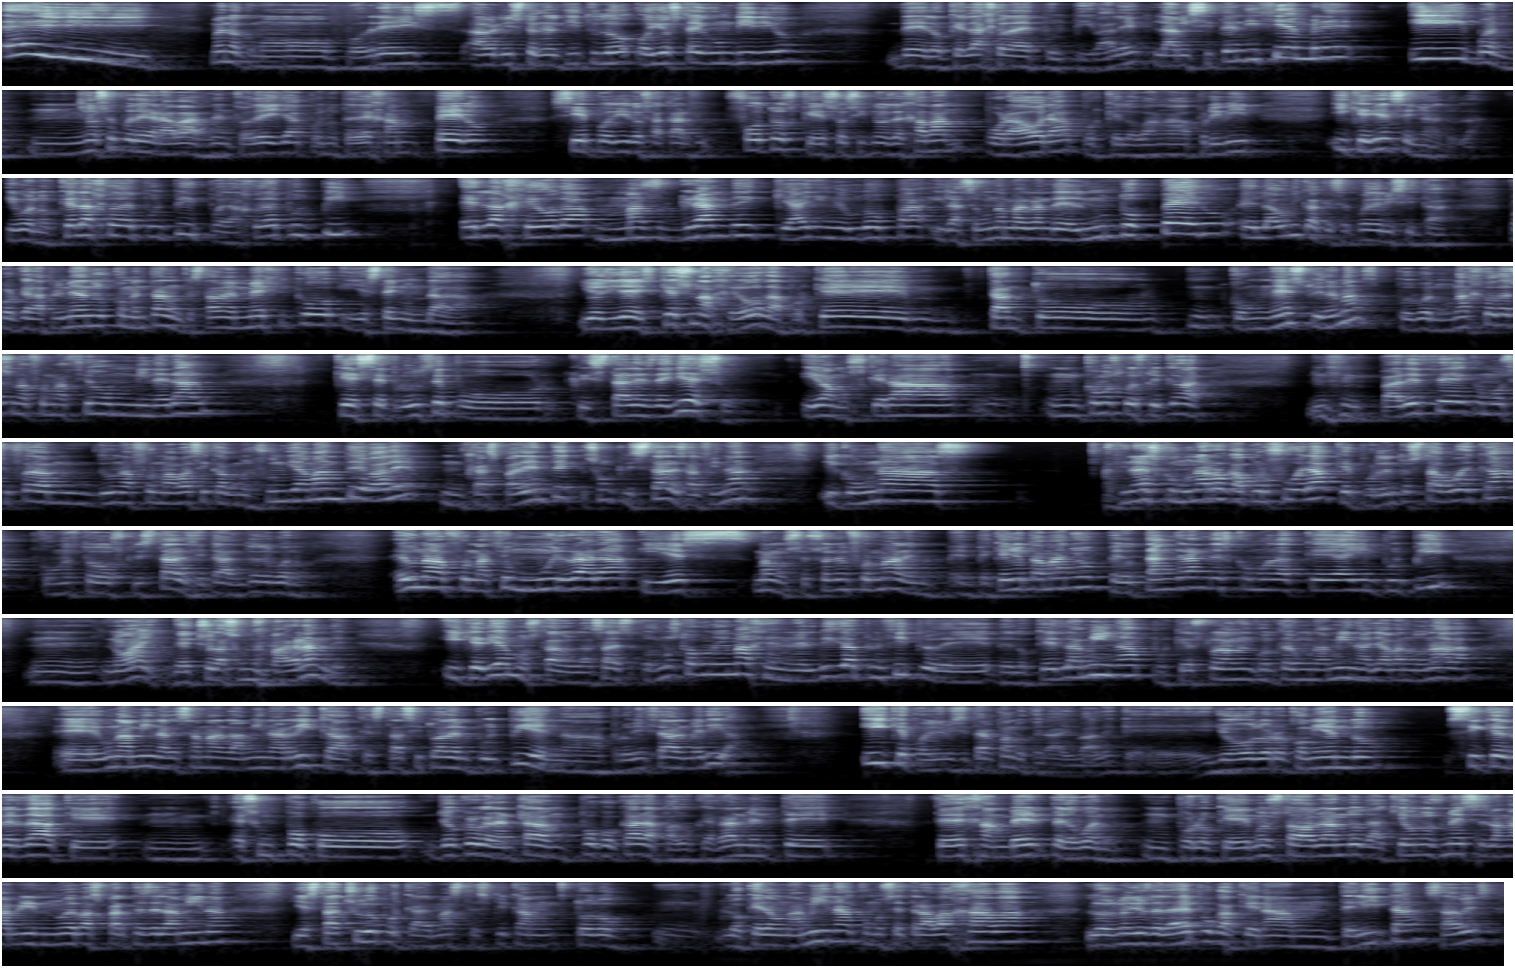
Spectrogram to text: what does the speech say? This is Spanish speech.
¡Ey! Bueno, como podréis haber visto en el título, hoy os traigo un vídeo de lo que es la geoda de Pulpí, ¿vale? La visité en diciembre y, bueno, mm, no se puede grabar dentro de ella, pues no te dejan, pero sí he podido sacar fotos, que eso sí nos dejaban por ahora, porque lo van a prohibir, y quería enseñarla. Y bueno, ¿qué es la geoda de Pulpí? Pues la geoda de Pulpí es la geoda más grande que hay en Europa y la segunda más grande del mundo, pero es la única que se puede visitar porque la primera nos comentaron que estaba en México y está inundada. Y os diréis, ¿qué es una geoda? ¿Por qué tanto con esto y demás? Pues bueno, una geoda es una formación mineral que se produce por cristales de yeso. Y vamos, que era... ¿Cómo os puedo explicar? Parece como si fuera de una forma básica, como si fuera un diamante, ¿vale? Transparente, son cristales al final, y con unas al final es como una roca por fuera que por dentro está hueca con estos cristales y tal. Entonces, bueno, es una formación muy rara y es, vamos, se suelen formar en, pequeño tamaño, pero tan grandes como la que hay en Pulpí, mm, no hay. De hecho, la segunda más grande. Y quería mostrarla, ¿sabes? Os muestro una imagen en el vídeo al principio de, lo que es la mina, porque esto lo han encontrado en una mina ya abandonada, eh, una mina que se llama la Mina Rica, que está situada en Pulpí, en la provincia de Almería y que podéis visitar cuando queráis, ¿vale? Que yo lo recomiendo. Sí que es verdad que mm, es un poco, yo creo que la entrada es un poco cara para lo que realmente te dejan ver, pero bueno, mm, por lo que hemos estado hablando, de aquí a unos meses van a abrir nuevas partes de la mina y está chulo porque además te explican todo mm, lo que era una mina, cómo se trabajaba, los medios de la época que eran telita, ¿sabes?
